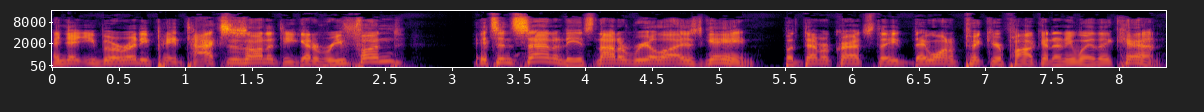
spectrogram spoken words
and yet you've already paid taxes on it. Do you get a refund? It's insanity. It's not a realized gain, but Democrats, they, they want to pick your pocket any way they can.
